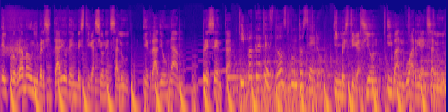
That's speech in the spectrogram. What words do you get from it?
El Programa Universitario de Investigación en Salud y Radio UNAM presentan Hipócrates 2.0. Investigación y vanguardia en salud.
